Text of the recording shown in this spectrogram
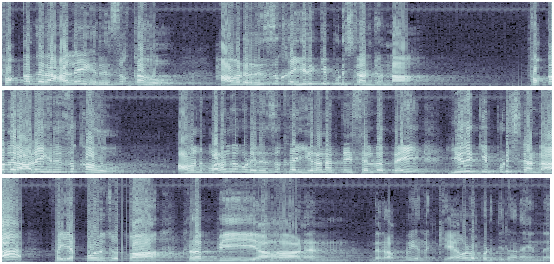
ஃபக்கதர் அலை ரிசுக்கஹு அவன் ரிசுக்கை இறுக்கி பிடிச்சிட்டான்னு சொன்னான் ஃபக்கதர் அலை ரிசுக்கஹு அவனுக்கு வழங்கக்கூடிய ரிசுக்கை இரணத்தை செல்வத்தை இறுக்கி பிடிச்சிட்டான்டா. எப்போது சொல்லுவான்? ரப்பி அஹானன் இந்த ரப்பு என்னை கேவலப்படுத்திட்டானே என்ன?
